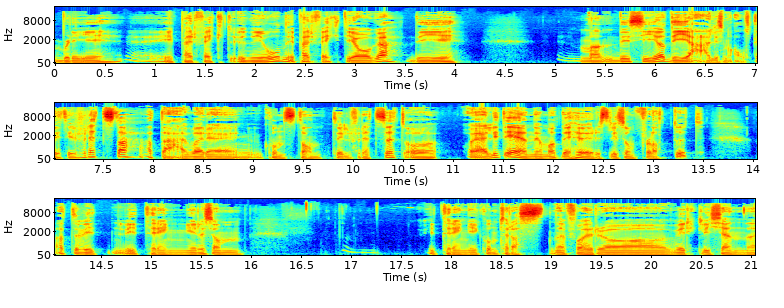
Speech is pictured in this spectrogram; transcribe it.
bli eh, i perfekt union, i perfekt yoga, de, man, de sier jo de er liksom alltid tilfreds, da. At det er bare konstant tilfredshet. Og, og, jeg er litt enig om at det høres litt sånn flatt ut. At vi, vi trenger liksom Vi trenger kontrastene for å virkelig kjenne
